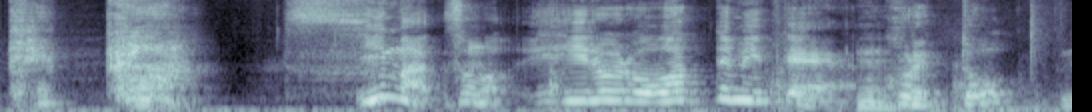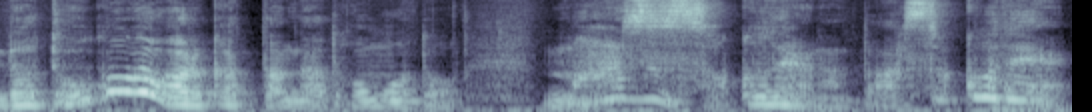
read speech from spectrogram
結果今そのいろいろ終わってみて、ええ。これどどどこが悪かったんだとか思うとまずそこだよなと。あそこで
